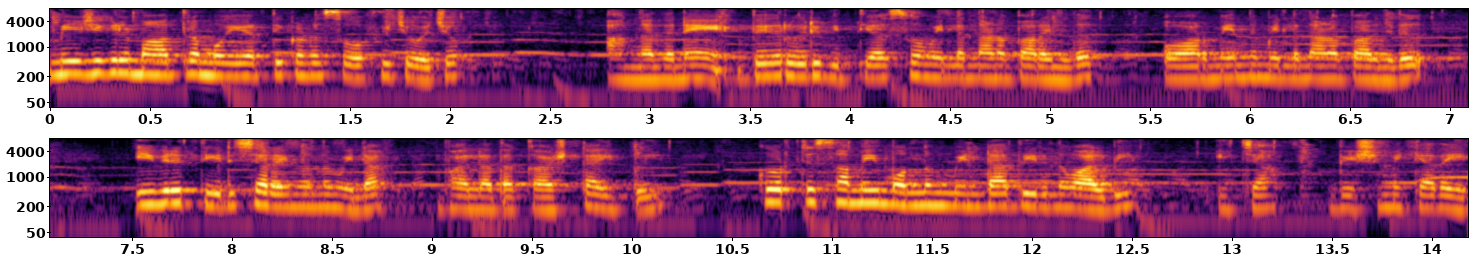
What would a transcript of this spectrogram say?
മിഴികൾ മാത്രം ഉയർത്തിക്കൊണ്ട് സോഫി ചോദിച്ചു. അങ്ങനെ തന്നെ വേറൊരു വ്യത്യാസവുമില്ലെന്നാണ് പറയുന്നത്. ഓർമ്മയൊന്നുമില്ലെന്നാണ് പറഞ്ഞത്. ഇവർ തിരിച്ചറിയുന്നൊന്നുമില്ല. വല്ലാതെ കഷ്ടമായിപ്പോയി കുറച്ച് സമയം ഒന്നും മിണ്ടാതിരുന്നു ആൽബി. ഇച്ച വിഷമിക്കാതെ.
